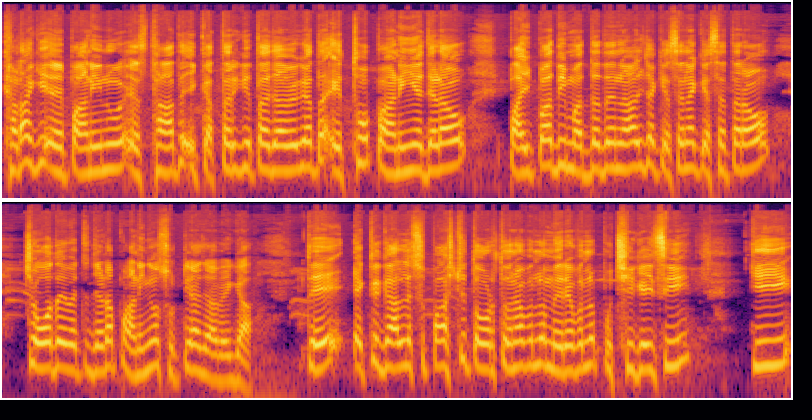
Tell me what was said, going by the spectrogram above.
ਖੜਾ ਕੀ- ਪਾਣੀ ਨੂੰ ਇਸ ਥਾਂ ਤੇ ਇਕੱਤਰ ਕੀਤਾ ਜਾਵੇਗਾ ਤਾਂ ਇੱਥੋਂ ਪਾਣੀ ਹੈ ਜਿਹੜਾ ਉਹ ਪਾਈਪਾਂ ਦੀ ਮਦਦ ਦੇ ਨਾਲ ਜਾਂ ਕਿਸੇ ਨਾ ਕਿਸੇ ਤਰ੍ਹਾਂ ਉਹ ਚੋ ਦੇ ਵਿੱਚ ਜਿਹੜਾ ਪਾਣੀ ਉਹ ਸੁੱਟਿਆ ਜਾਵੇਗਾ। ਤੇ ਇੱਕ ਗੱਲ ਸਪਸ਼ਟ ਤੌਰ ਤੇ ਉਹਨਾਂ ਵੱਲੋਂ ਮੇਰੇ ਵੱਲੋਂ ਪੁੱਛੀ ਗਈ ਸੀ ਕਿ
